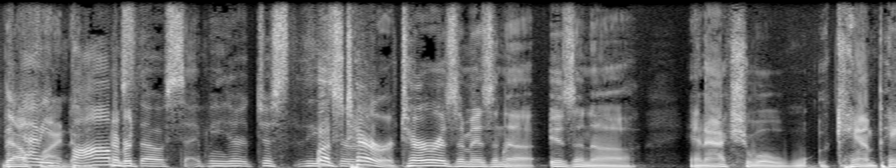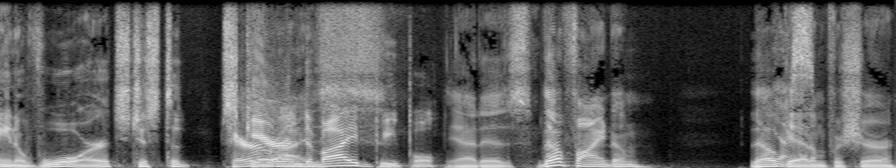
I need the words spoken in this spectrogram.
They'll I mean, find him. bombs, Remember- though. so- I mean, you're just these Well, it's are- terror. Terrorism isn't a isn't a an actual w- campaign of war. It's just to scare Terrorize. and divide people. Yeah, it is. They'll find them. They'll Yes. get them for sure.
